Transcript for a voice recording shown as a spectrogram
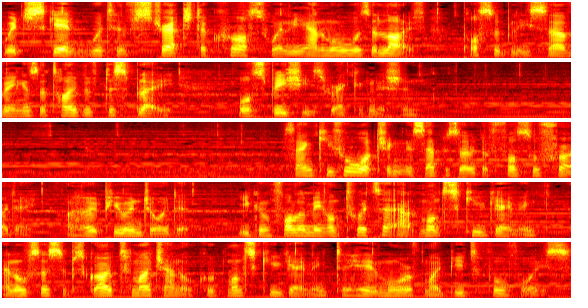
which skin would have stretched across when the animal was alive, possibly serving as a type of display or species recognition. Thank you for watching this episode of Fossil Friday. I hope you enjoyed it. You can follow me on Twitter at MonsterQ Gaming and also subscribe to my channel called MonsterQ Gaming to hear more of my beautiful voice.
